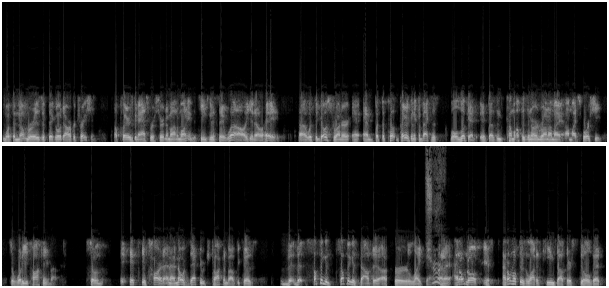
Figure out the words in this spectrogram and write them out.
what the number is if they go to arbitration. A player is going to ask for a certain amount of money, and the team's going to say, well, you know, hey, uh, with the ghost runner, and, and but the player's going to come back and says, well, look at it, it doesn't come up as an earned run on my on my score sheet. So what are you talking about? So it, it's hard, and I know exactly what you're talking about because the, the, something is something is bound to occur like that. Sure. And I, I don't know if, if I don't know if there's a lot of teams out there still that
